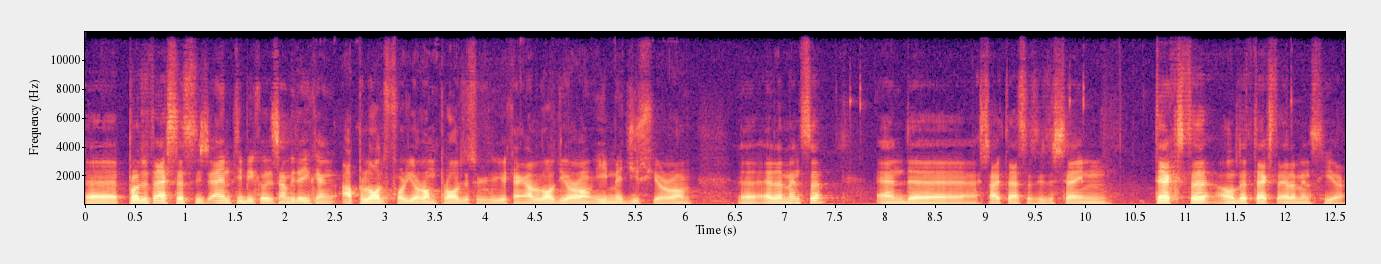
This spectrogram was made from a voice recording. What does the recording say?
Uh, project assets is empty because it's something that you can upload for your own project you can upload your own images your own uh, elements and uh, site assets is the same. Text uh, all the text elements here.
